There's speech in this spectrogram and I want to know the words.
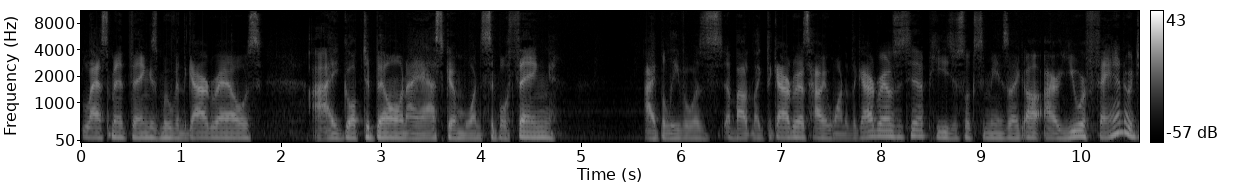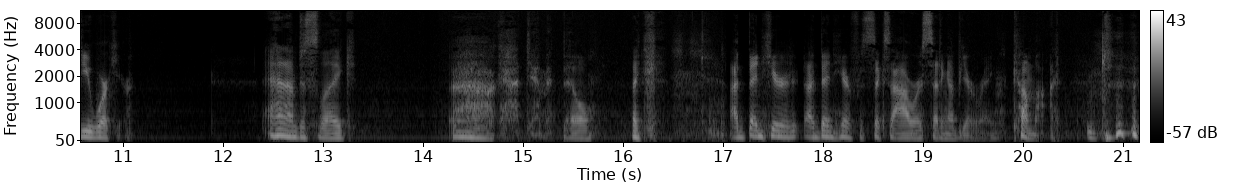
last minute things, moving the guardrails. I go up to Bill and I ask him one simple thing. I believe it was about like the guardrails, how he wanted the guardrails to tip. He just looks at me and is like, oh, "Are you a fan or do you work here?" And I'm just like, "Oh god damn it, Bill! Like, I've been here. I've been here for six hours setting up your ring. Come on."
